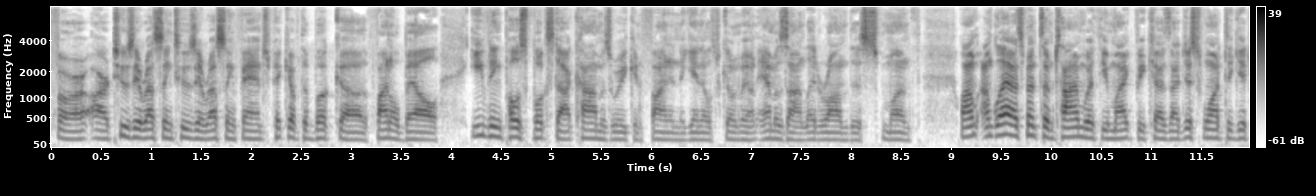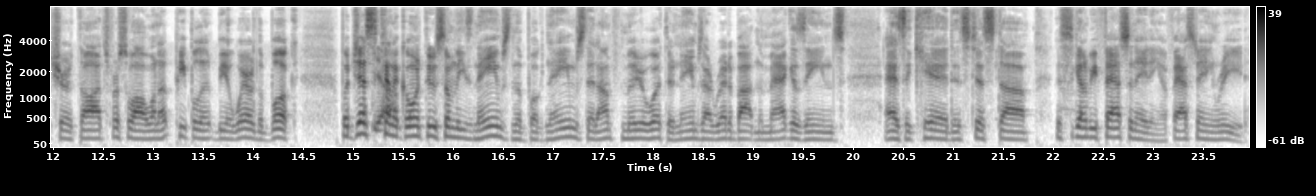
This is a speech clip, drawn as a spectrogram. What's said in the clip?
for our, Tuesday Wrestling Tuesday Wrestling fans, pick up the book uh, Final Bell. EveningPostBooks.com is where you can find it. And again, it's going to be on Amazon later on this month. Well, I'm, I'm, glad I spent some time with you, Mike, because I just want to get your thoughts. First of all, I want people to be aware of the book, but just yeah. kind of going through some of these names in the book, names that I'm familiar with, or names I read about in the magazines as a kid. It's just uh, this is going to be fascinating, a fascinating read.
